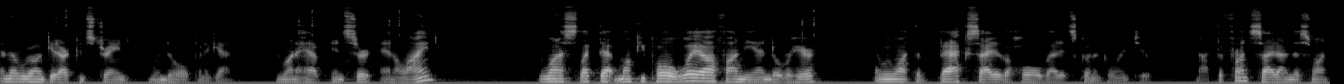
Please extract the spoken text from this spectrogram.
and then we're going to get our constrained window open again. We want to have insert and aligned. We want to select that monkey pole way off on the end over here and we want the back side of the hole that it's going to go into. Not the front side on this one,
